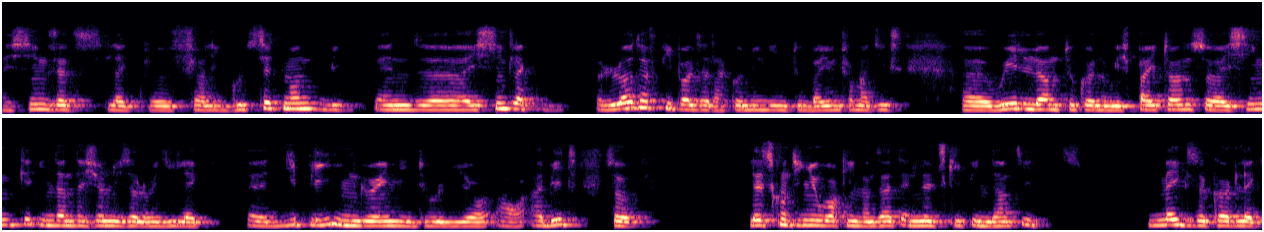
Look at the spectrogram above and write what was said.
I think that's like a fairly good statement. And uh, I think like a lot of people that are coming into bioinformatics uh, will learn to code with Python. So I think indentation is already like uh, deeply ingrained into your our habit. So let's continue working on that and let's keep indent. It makes the code like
